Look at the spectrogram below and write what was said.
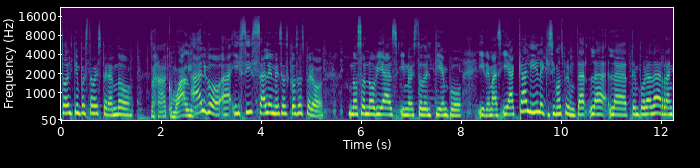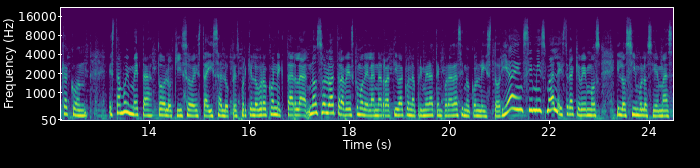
todo el tiempo estaba esperando Ajá, como algo. algo. ah, y sí salen esas cosas, pero no son obvias y no es todo el tiempo y demás. Y a Cali le quisimos preguntar, la, la temporada arranca con, está muy meta todo lo que hizo esta Isa López, porque logró conectarla no solo a través como de la narrativa con la primera temporada, sino con la historia en sí misma, la historia que vemos y los símbolos y demás.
